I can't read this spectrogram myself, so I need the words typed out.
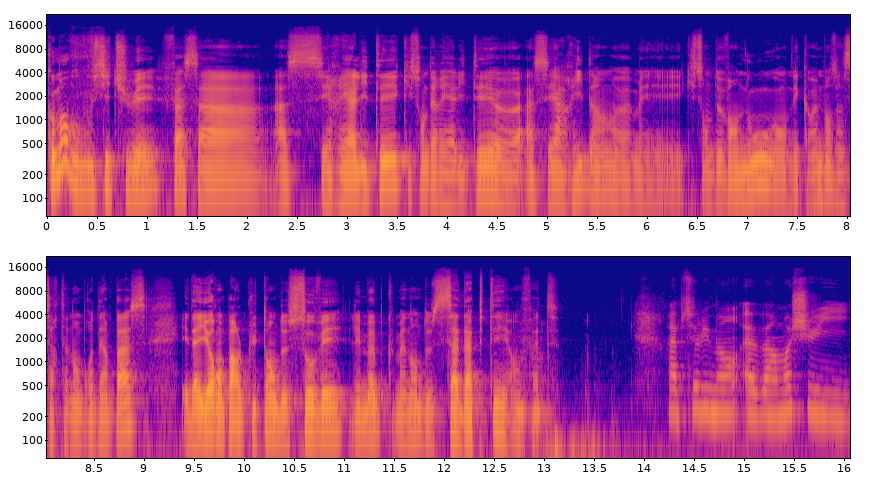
Comment vous vous situez face à, ces réalités qui sont des réalités euh, assez arides, hein, euh, mais qui sont devant nous? On est quand même dans un certain nombre d'impasses. Et d'ailleurs, on parle plus tant de sauver les meubles que maintenant de s'adapter, en mhm. fait. Absolument. Euh, ben, moi, je suis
